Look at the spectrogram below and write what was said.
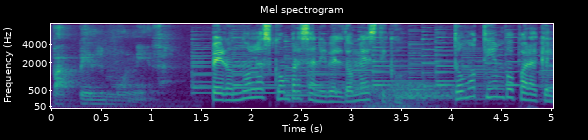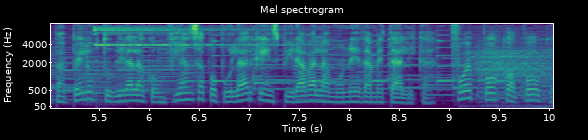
papel moneda pero no las compras a nivel doméstico. Tomó tiempo para que el papel obtuviera la confianza popular que inspiraba la moneda metálica. Fue poco a poco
